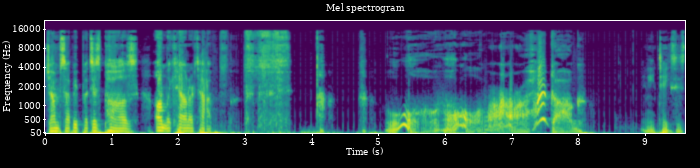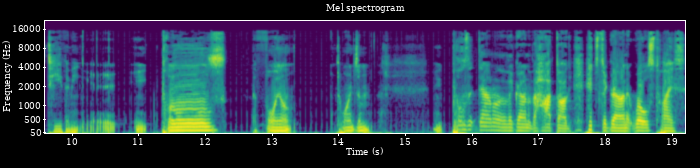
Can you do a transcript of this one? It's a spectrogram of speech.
jumps up, he puts his paws on the countertop. Ooh, hot dog. And he takes his teeth and he, he pulls the foil towards him. He pulls it down onto the ground, and the hot dog hits the ground. It rolls twice,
